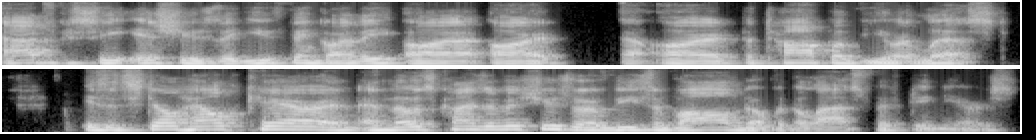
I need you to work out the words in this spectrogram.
advocacy issues that you think are the are, are are at the top of your list is it still healthcare and, and those kinds of issues, or have these evolved over the last 15 years?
